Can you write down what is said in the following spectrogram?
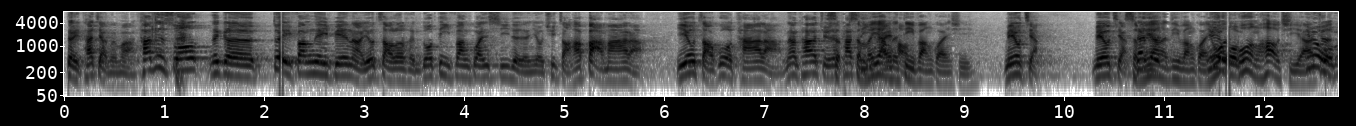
对他讲的嘛，他是说那个对方那边啊，有找了很多地方关系的人，有去找他爸妈啦，也有找过他啦。那他觉得他什什么样的地方方关系？没有讲，没有讲什么样的地方关系？我我很好奇啊，因为我就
